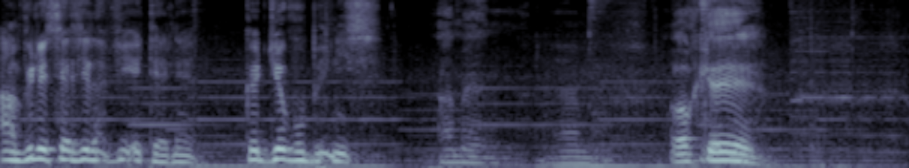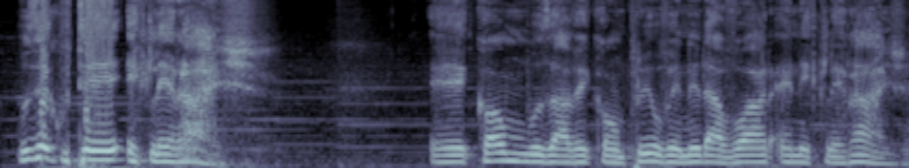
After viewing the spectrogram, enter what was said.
en vue de saisir la vie éternelle. Que Dieu vous bénisse. Amen. Ok. Vous écoutez éclairage. Et comme vous avez compris, vous venez d'avoir un éclairage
